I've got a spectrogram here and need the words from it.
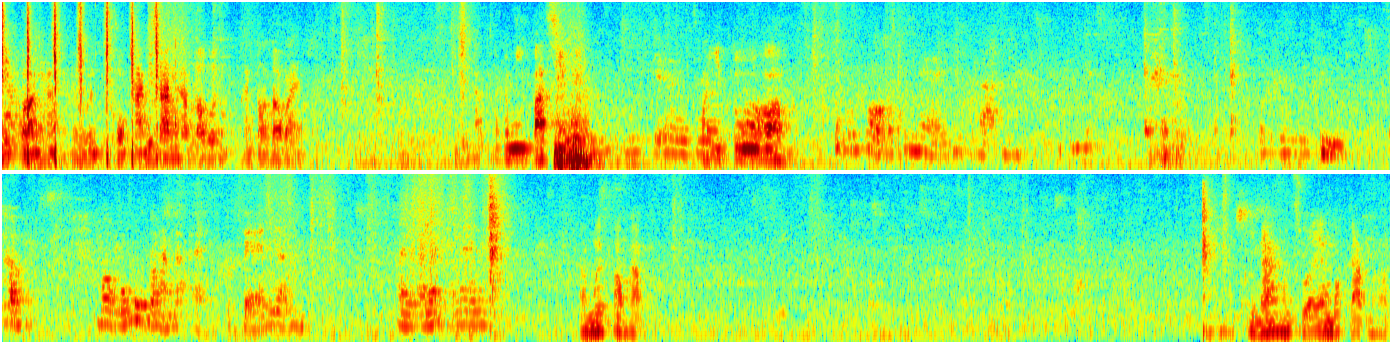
อีกก่อนครับเดี๋ยวโขกขาพี่ตั้นครับแล้วบนขั้นตอนต่อไปครับ แล้วก็มีปลาซิวปลาอีตูก็คุณพ่อกับคุณแม่ที่ตลาดบอกว่าหูบ้านอะแต่เนี่ยใครอะไรอะไรปลาหมึกพร้อมครับพี่นั่งคนสวยยังบอกกลับครับ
